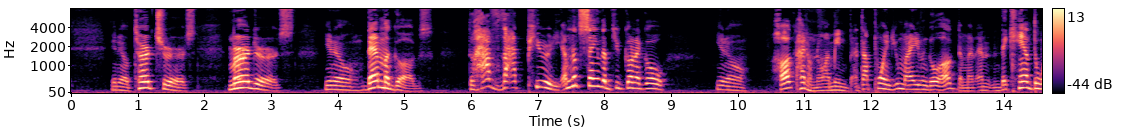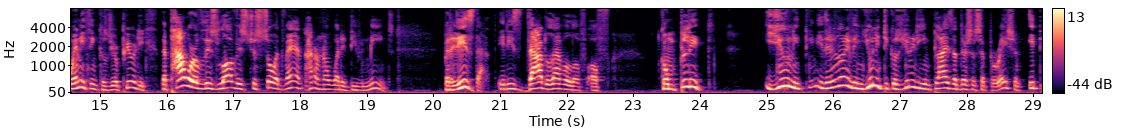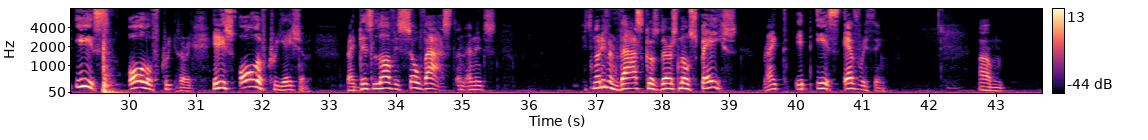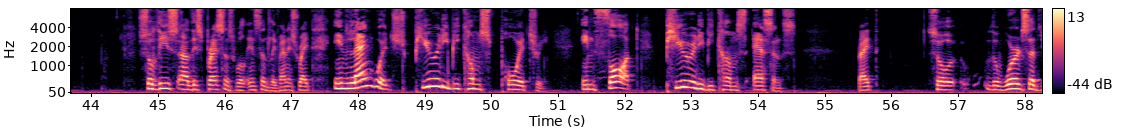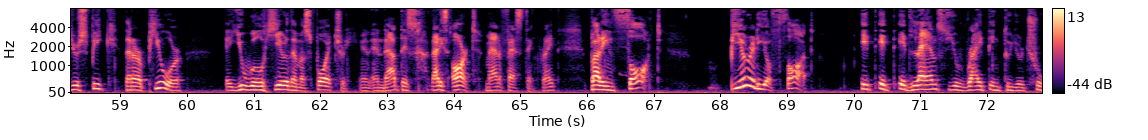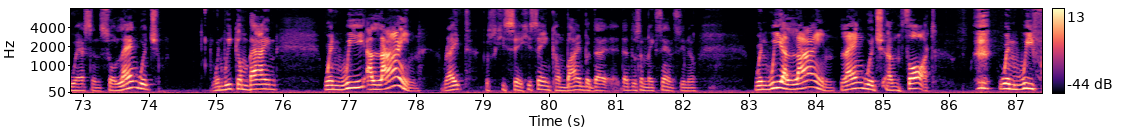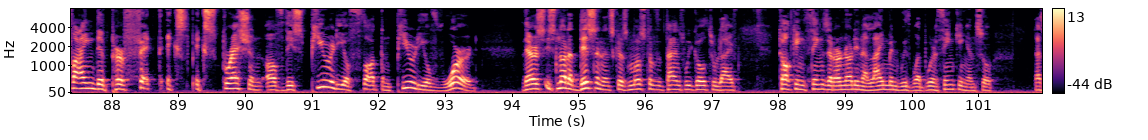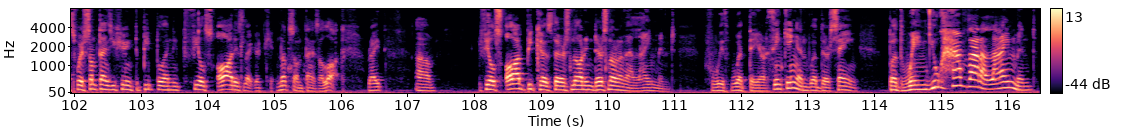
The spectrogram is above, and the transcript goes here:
You know, torturers, murderers, you know, demagogues. To have that purity. I'm not saying that you're gonna go, you know, hug. I don't know. I mean, at that point, you might even go hug them, and, and they can't do anything because your purity. The power of this love is just so advanced. I don't know what it even means. But it is that. It is that level of, of complete unity. There's not even unity because unity implies that there's a separation. It is all of cre- sorry. It is all of creation. Right? This love is so vast and, and it's it's not even vast because there's no space, right? It is everything. Um, so these uh, this presence will instantly vanish, right? In language, purity becomes poetry. In thought, purity becomes essence, right? So the words that you speak that are pure, uh, you will hear them as poetry, and and that is that is art manifesting, right? But in thought, purity of thought, it it it lands you right into your true essence. So language when we combine, when we align, right? Because he's say he's saying combine, but that that doesn't make sense, you know. When we align language and thought, when we find the perfect ex- expression of this purity of thought and purity of word, there's it's not a dissonance because most of the times we go through life talking things that are not in alignment with what we're thinking, and so that's where sometimes you're hearing to people and it feels odd. It's like okay, not sometimes a lot, right? Um, it feels odd because there's not in, there's not an alignment with what they are thinking and what they're saying. But when you have that alignment,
